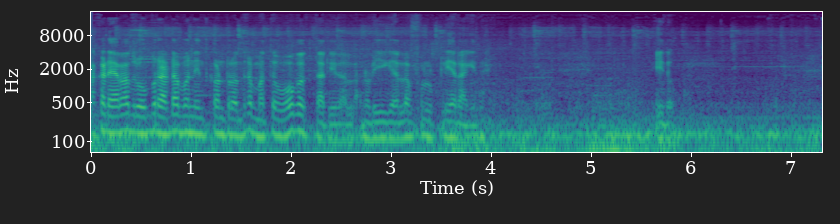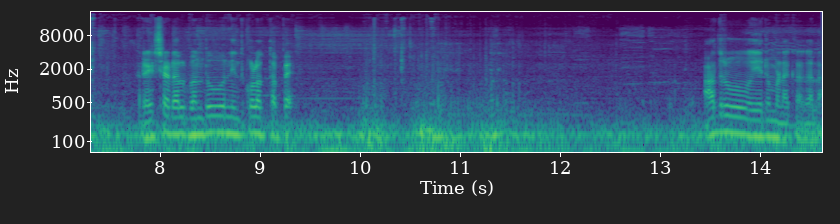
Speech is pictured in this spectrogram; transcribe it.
ಆ ಕಡೆ ಯಾರಾದರೂ ಒಬ್ಬರು ಅಡ್ಡ ಬಂದು ನಿಂತ್ಕೊಂಡ್ರು ಅಂದರೆ ಮತ್ತೆ ಹೋಗೋಕ್ಕೆ ದಾರಿ ಇರಲ್ಲ. ನೋಡಿ, ಈಗೆಲ್ಲ ಫುಲ್ ಕ್ಲಿಯರ್ ಆಗಿದೆ. ಇದು. ರೈಟ್ ಸೈಡಲ್ಲಿ ಬಂದು ನಿಂತ್ಕೊಳ್ಳೋದು ತಪ್ಪೆ. ಆದರೂ ಏನು ಮಾಡೋಕ್ಕಾಗಲ್ಲ.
